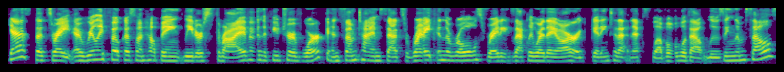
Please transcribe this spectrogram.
Yes, that's right. I really focus on helping leaders thrive in the future of work. And sometimes that's right in the roles, right exactly where they are, or getting to that next level without losing themselves.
